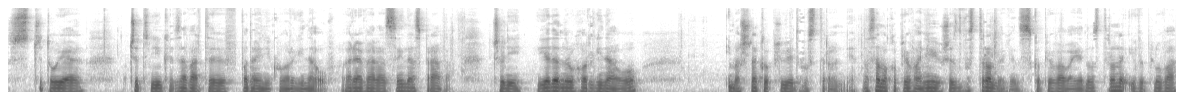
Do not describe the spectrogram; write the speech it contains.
szczytuje czytnik zawarty w podajniku oryginałów. Rewelacyjna sprawa, czyli jeden ruch oryginału i maszyna kopiuje dwustronnie. No samo kopiowanie już jest dwustronne, więc skopiowała jedną stronę i wypluwa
